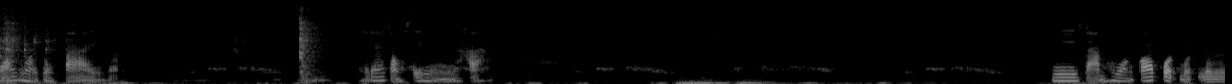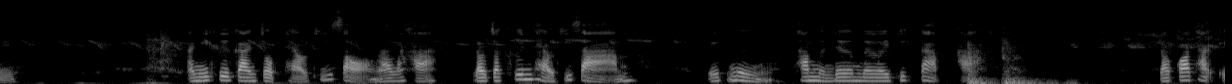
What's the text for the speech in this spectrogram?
ยากหน่อยตรงปลายเดี๋ยวให้ได้สองเส้นอย่างนี้นะคะ มีสามห่วงก็ปลดหมดเลย อันนี้คือการจบแถวที่สองแล้วนะคะ เราจะขึ้นแถวที่สาม x หนึ่งทำเหมือนเดิมเลยพลิกกลับค่ะ แล้วก็ถัก A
